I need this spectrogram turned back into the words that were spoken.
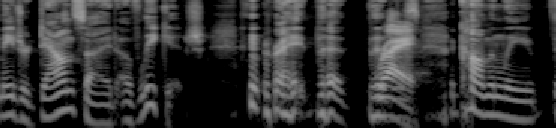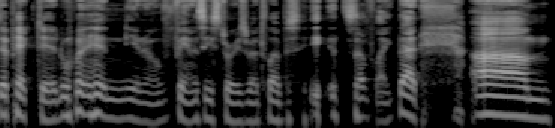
major downside of leakage, right? That, Right. commonly depicted in you know fantasy stories about telepathy and stuff like that. Um,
